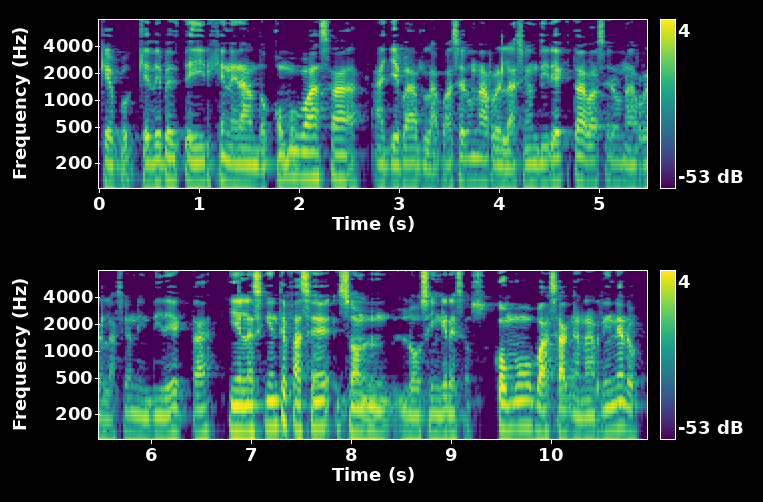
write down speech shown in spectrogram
que, debes de ir generando, cómo vas a, a, llevarla, va a ser una relación directa, va a ser una relación indirecta. Y en la siguiente fase son los ingresos, cómo vas a ganar dinero.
